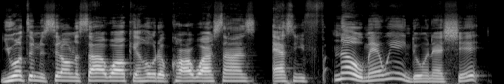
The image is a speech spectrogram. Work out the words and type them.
You want them to sit on the sidewalk and hold up car wash signs asking you? No, man, we ain't doing that shit.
